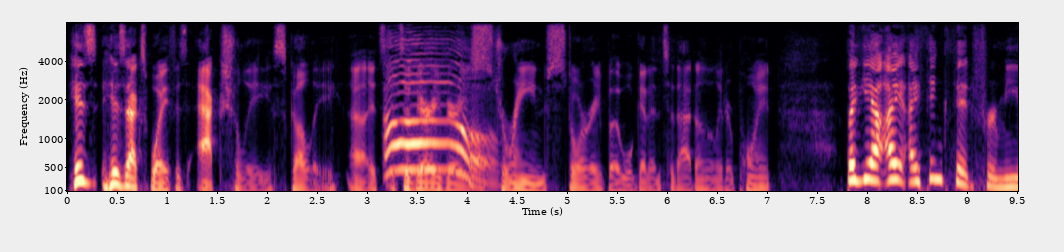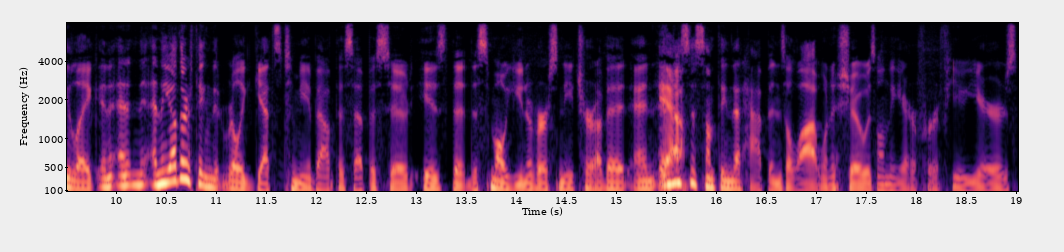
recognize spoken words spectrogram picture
His his ex wife is actually Scully. Uh, it's it's a very very Oh. strange story, but we'll get into that at a later point. But yeah, I, I think that for me, like, and, and and the other thing that really gets to me about this episode is the the small universe nature of it, and, Yeah. and this is something that happens a lot when a show is on the air for a few years.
